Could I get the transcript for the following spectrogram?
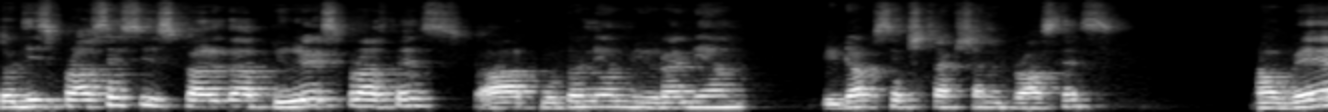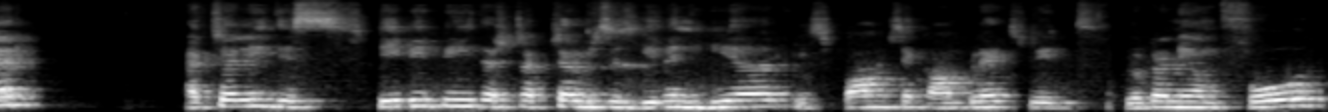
So this process is called the Purex process or plutonium uranium redox extraction process. Now where actually this TBP, the structure which is given here, it forms a complex with plutonium 4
